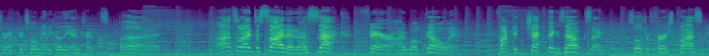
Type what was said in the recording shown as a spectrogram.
director told me to go the entrance, but... Ah, that's what I decided, a Zack. Fair, I will go and fucking check things out, because I'm soldier first class and a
